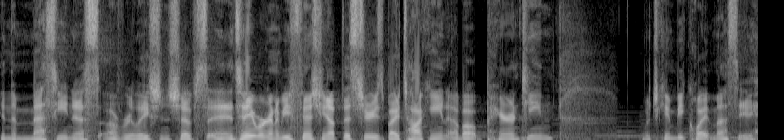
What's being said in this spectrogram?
in the messiness of relationships. And today we're going to be finishing up this series by talking about parenting, which can be quite messy.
